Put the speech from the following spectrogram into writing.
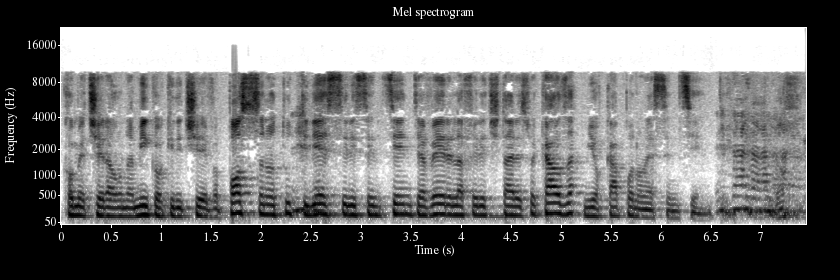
Come c'era un amico che diceva possono tutti gli esseri senzienti avere la felicità alle sue cause, mio capo non è senziente, no?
